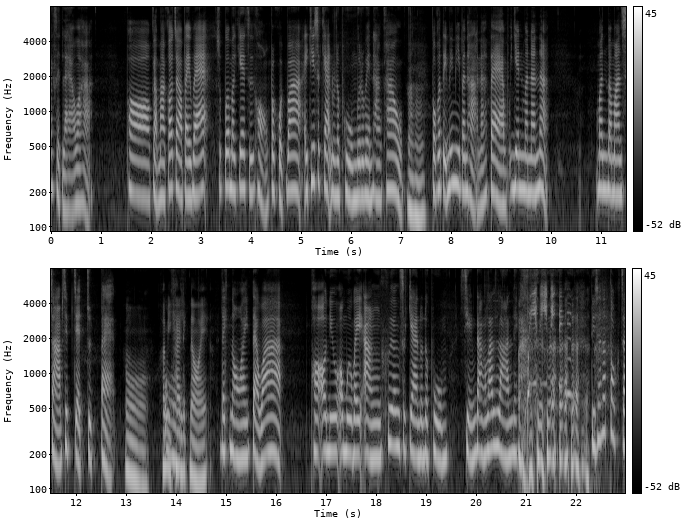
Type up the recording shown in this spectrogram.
กเสร็จแล้วอะค่ะ พอกลับมาก็จะไปแวะซูเปอร์มาร์เก็ตซื้อของปรากฏว่าไอ้ที่สแกนอุณหภูมิบริเวณทางเข้าอือฮึปกติไม่มีปัญหานะ แต่เย็นวันนั้นน่ะ มันประมาณ37.8โอ้เขามีโอ้ไข้เล็กน้อย เล็กน้อย แต่ว่าพอเอานิ้วเอามือไปอังเครื่องสแกนอุณหภูมิเสียงดังลั่นล้านเลย ดิฉันน่ะตกใจ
